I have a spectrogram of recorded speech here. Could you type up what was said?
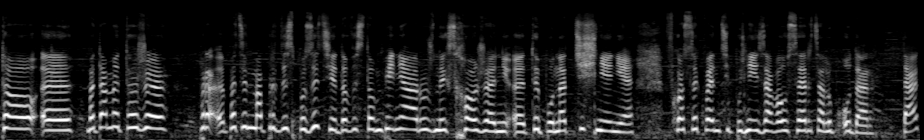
to e, badamy to, że pacjent ma predyspozycję do wystąpienia różnych schorzeń e, typu nadciśnienie, w konsekwencji później zawał serca lub udar, tak?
